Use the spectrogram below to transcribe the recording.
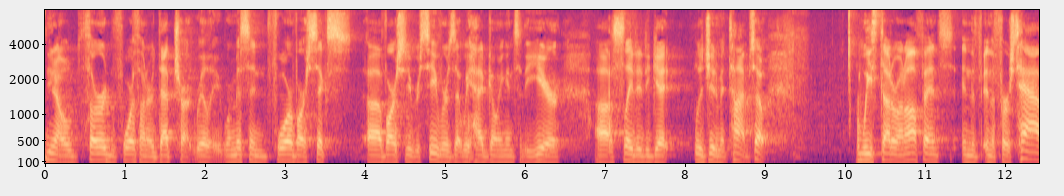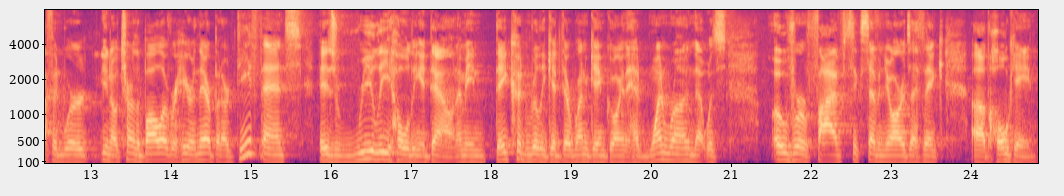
you know, third and fourth on our depth chart, really. We're missing four of our six uh, varsity receivers that we had going into the year, uh, slated to get legitimate time. So we stutter on offense in the in the first half, and we're you know turning the ball over here and there. But our defense is really holding it down. I mean, they couldn't really get their run game going. They had one run that was over five, six, seven yards, I think, uh, the whole game,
